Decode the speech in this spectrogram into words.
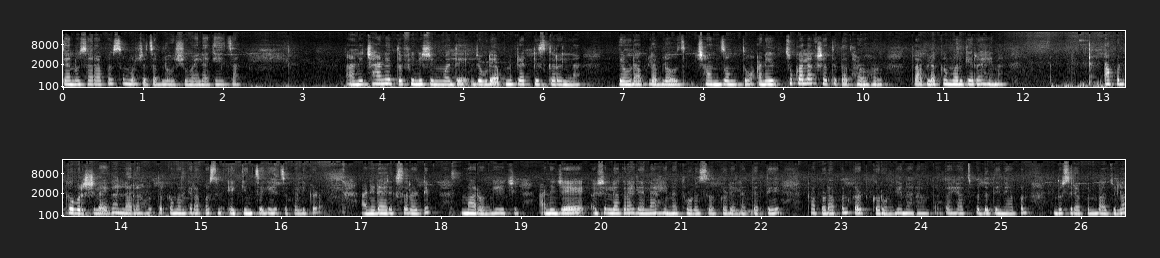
त्यानुसार आपण समोरच्याचा ब्लाऊज शिवायला घ्यायचा. आणि छान येतं फिनिशिंगमध्ये जेवढी आपण प्रॅक्टिस करेल ना तेवढा आपला ब्लाऊज छान जमतो. आणि चुका लक्षात येतात हळूहळू. तर आपला कमरगेर आहे ना आपण कवर शिलाई घालणार आहोत. तर कमरगेरापासून एक इंच घ्यायचं पलीकडं. आणि डायरेक्ट सरळ टिप मारून घ्यायची. आणि जे शिल्लक राहिलेलं आहे ना थोडंसं कडेला तर ते कापड आपण कट करून घेणार आहोत. आता ह्याच पद्धतीने आपण दुसऱ्या पण बाजूला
